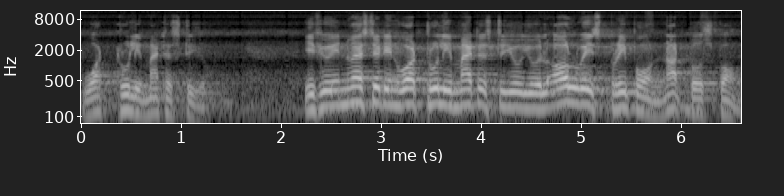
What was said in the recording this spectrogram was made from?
what truly matters to you. If you invest it in what truly matters to you, you will always prepone, not postpone.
